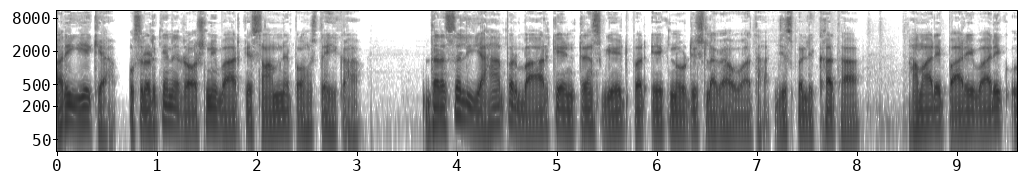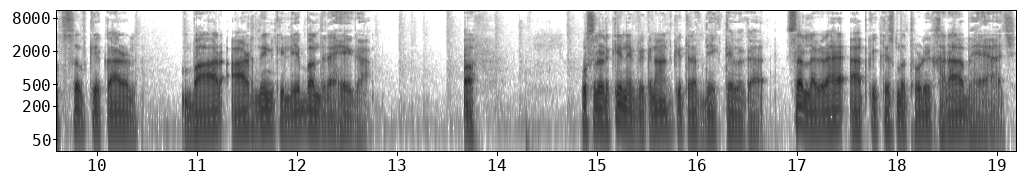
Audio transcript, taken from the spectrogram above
अरे ये क्या उस लड़के ने रोशनी बार के सामने पहुंचते ही कहा दरअसल यहाँ पर बार के एंट्रेंस गेट पर एक नोटिस लगा हुआ था जिस पर लिखा था हमारे पारिवारिक उत्सव के कारण बार आठ दिन के लिए बंद रहेगा। उस लड़के ने विक्रांत की तरफ़ देखते हुए कहा, सर, लग रहा है आपकी किस्मत थोड़ी खराब है आज।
